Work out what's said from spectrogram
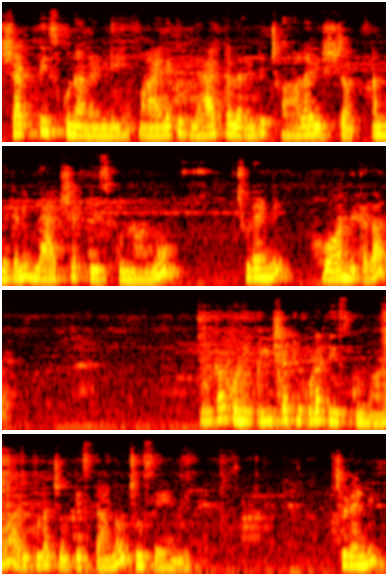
షర్ట్ తీసుకున్నానండి. మా ఆయనకు బ్లాక్ కలర్ అంటే చాలా ఇష్టం. అందుకని బ్లాక్ షర్ట్ తీసుకున్నాను. చూడండి బాగుంది కదా? ఇంకా కొన్ని టీ షర్ట్లు కూడా తీసుకున్నాను. అది కూడా చూపిస్తాను. చూసేయండి. చూడండి.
